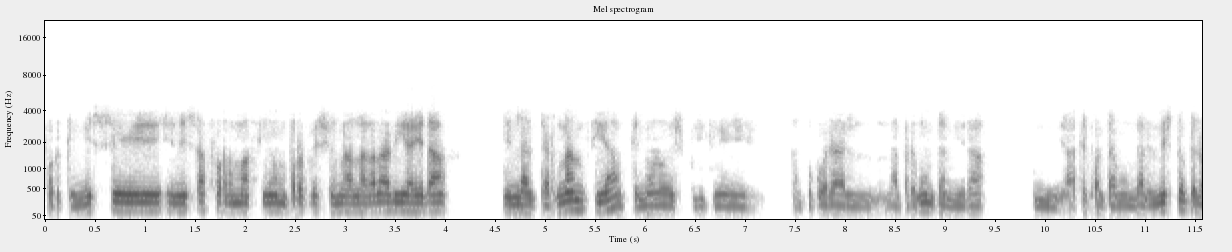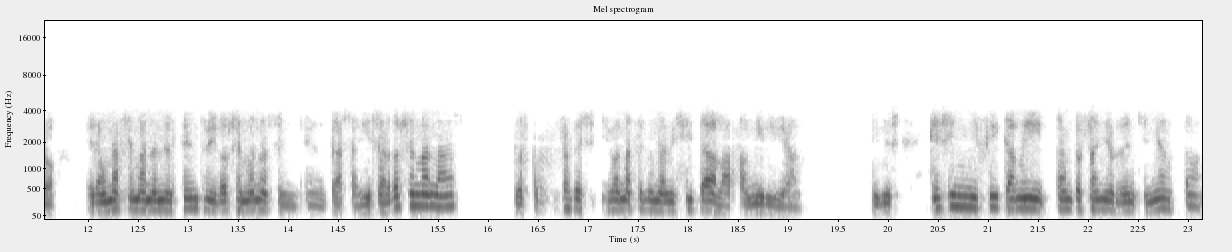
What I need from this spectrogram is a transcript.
porque en ese en esa formación profesional agraria era en la alternancia que no lo expliqué tampoco era la pregunta ni era hace falta abundar en esto pero era una semana en el centro y dos semanas en, en casa. Y esas dos semanas los profesores iban a hacer una visita a la familia. Y les, ¿qué significa a mí tantos años de enseñanza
